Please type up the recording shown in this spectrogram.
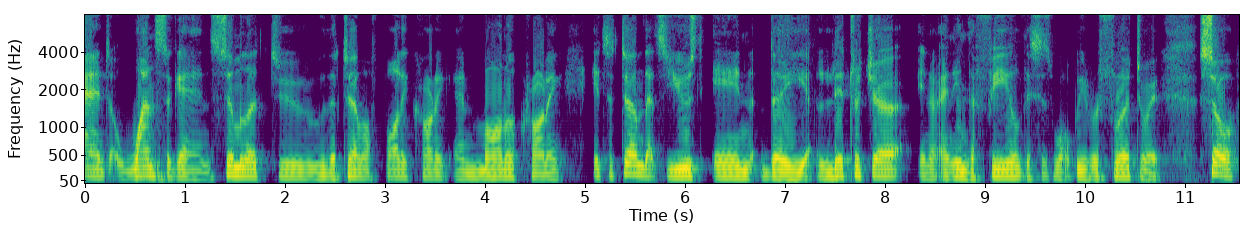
And once again, similar to the term of polychronic and monochronic, it's a term that's used in the literature, you know, and in the field. This is what we refer to it. So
